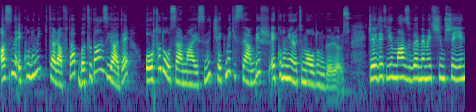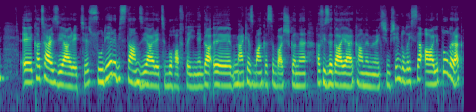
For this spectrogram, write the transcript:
aslında ekonomik tarafta Batı'dan ziyade Orta Doğu sermayesini çekmek isteyen bir ekonomi yönetimi olduğunu görüyoruz. Cevdet Yılmaz ve Mehmet Şimşek'in e, Katar ziyareti, Suudi Arabistan ziyareti bu hafta yine e, Merkez Bankası Başkanı Hafize Gaye Erkan ve Mehmet Şimşek'in. Dolayısıyla ağırlıklı olarak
